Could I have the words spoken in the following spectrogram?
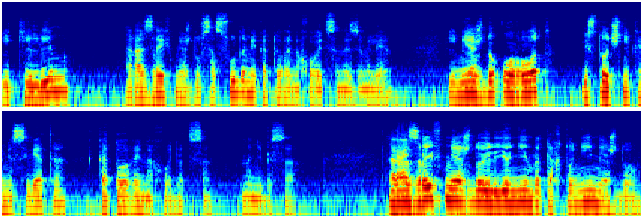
и килим, разрыв между сосудами, которые находятся на земле, и между урод источниками света, которые находятся на небесах. Разрыв между Ильюним и Тахтуни, между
